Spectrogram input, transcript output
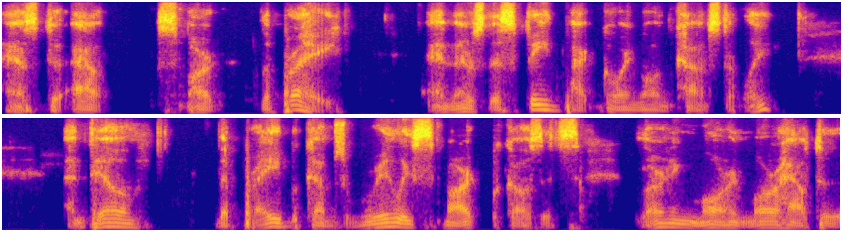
has to outsmart the prey. And there's this feedback going on constantly until the prey becomes really smart because it's learning more and more how to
